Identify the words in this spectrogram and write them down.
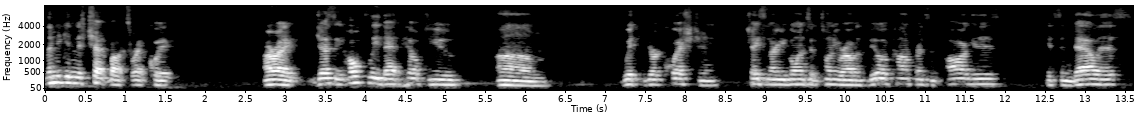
Let me get in this chat box right quick. All right, Jesse, hopefully that helped you um, with your question. Chastin, are you going to the Tony Robbins Build Conference in August? It's in Dallas.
